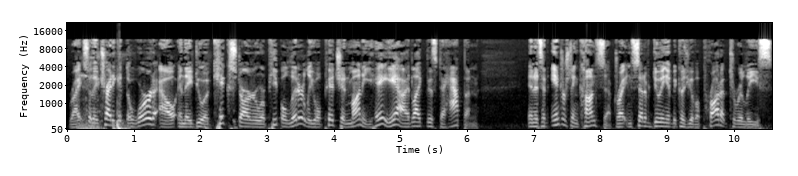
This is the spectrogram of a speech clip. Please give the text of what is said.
Right? So they try to get the word out and they do a Kickstarter where people literally will pitch in money. Hey, yeah, I'd like this to happen. And it's an interesting concept, right? Instead of doing it because you have a product to release,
